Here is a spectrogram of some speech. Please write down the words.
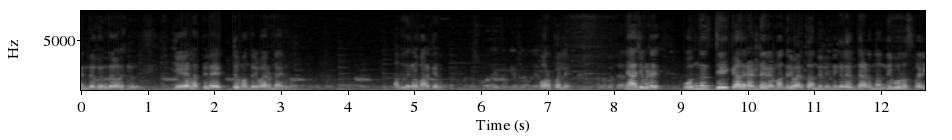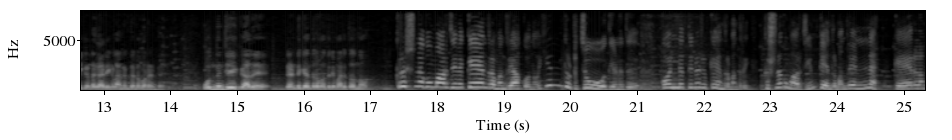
എന്താ വെറുതെ പറയുന്നത്? കേരളത്തിലെ എട്ട് മന്ത്രിമാരുണ്ടായിരുന്നു. അത് നിങ്ങൾ മറക്കരുത്. ഉറപ്പല്ലേ? ഞാൻ ചോദിക്കട്ടെ ഒന്നും ജയിക്കാതെ രണ്ട് മന്ത്രിമാർ തന്നില്ലേ? നിങ്ങൾ എന്താണ് നന്ദിപൂർവം സ്മരിക്കേണ്ട കാര്യങ്ങൾ അങ്ങനെ തന്നെ പറയണ്ടേ? ഒന്നും ജയിക്കാതെ രണ്ട് കേന്ദ്രമന്ത്രിമാരെ തന്നോ? കൃഷ്ണകുമാർജിനെ ആക്കുന്നു എന്തൊട്ട് ചോദ്യമാണിത് കൊല്ലത്തിനൊരു കേന്ദ്രമന്ത്രി. കൃഷ്ണകുമാർജിയും കേന്ദ്രമന്ത്രി തന്നെ. കേരളം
